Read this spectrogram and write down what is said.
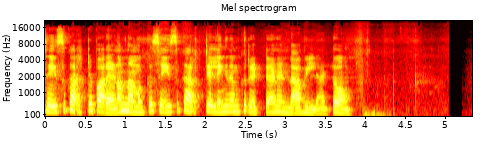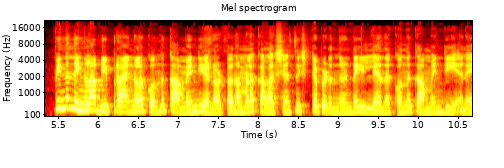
സൈസ് കറക്റ്റ് പറയണം. നമുക്ക് സൈസ് കറക്റ്റ് അല്ലെങ്കിൽ നമുക്ക് റിട്ടേൺ ഉണ്ടാവില്ല കേട്ടോ പിന്നെ നിങ്ങളെ അഭിപ്രായങ്ങളൊക്കെ ഒന്ന് കമന്റ് ചെയ്യണം കേട്ടോ. നമ്മളെ കളക്ഷൻസ് ഇഷ്ടപ്പെടുന്നുണ്ട് ഇല്ലേ എന്നൊക്കെ ഒന്ന് കമന്റ് ചെയ്യണേ.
